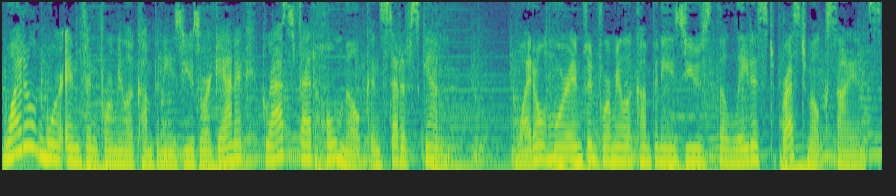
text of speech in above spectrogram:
Why don't more infant formula companies use organic, grass fed whole milk instead of skim? Why don't more infant formula companies use the latest breast milk science?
